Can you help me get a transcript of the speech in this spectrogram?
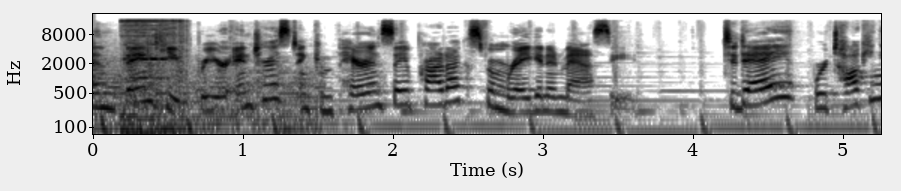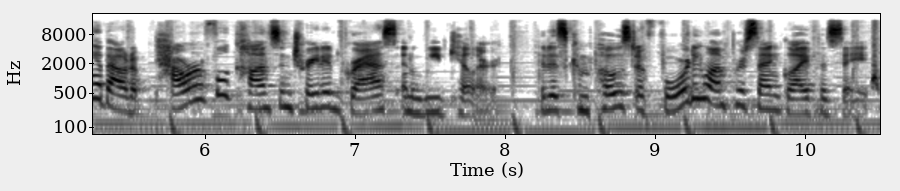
for your interest in compare and save products from Ragan and Massey. Today, we're talking about a powerful concentrated grass and weed killer that is composed of 41% glyphosate.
